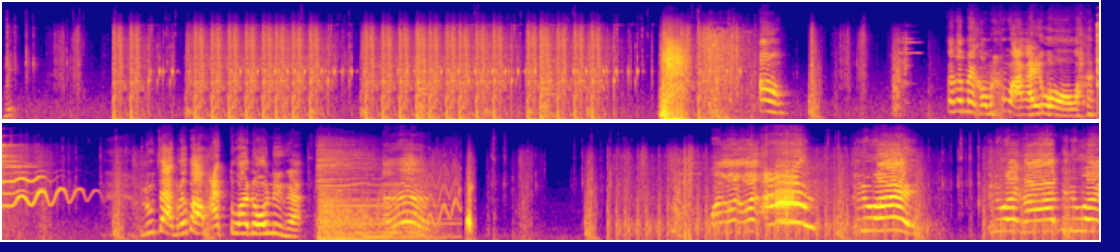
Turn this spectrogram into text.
เฮ้ยเอ้าแล้วทำไมเขาไม่วางไอ้วอลวะ รู้จักหรือเปล่าอัดตัวโนหนึ่งอะเออ โอ้ยโอ้ยโอ้ยอ้าวช่วยด้วยช่วยด้วยครับช่วยด้วย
